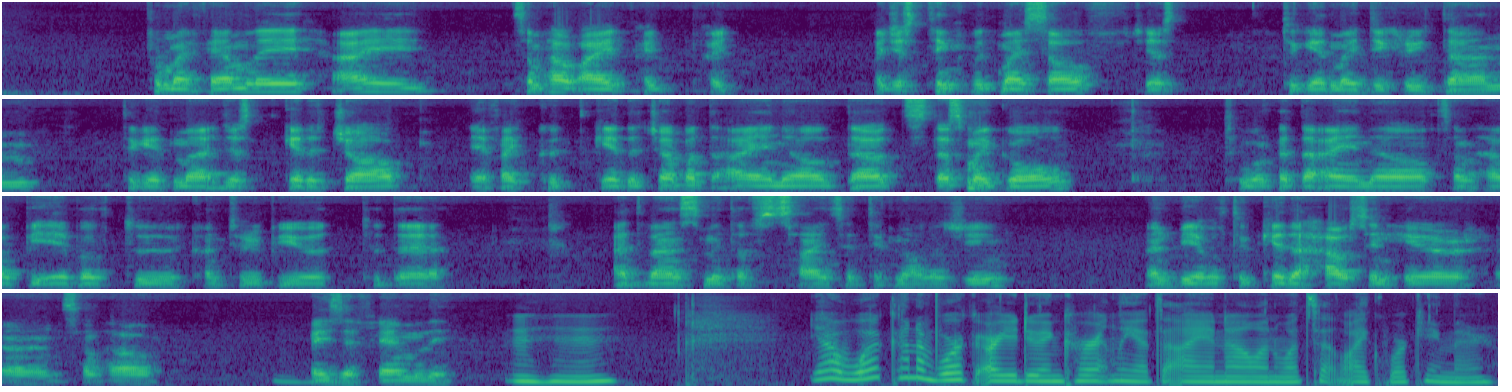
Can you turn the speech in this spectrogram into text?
For my family, I somehow I, I I I just think with myself just to get my degree done, to get my just get a job. If I could get a job at the INL, that's that's my goal. To work at the INL, somehow be able to contribute to the advancement of science and technology, and be able to get a house in here and somehow raise a family. Mm-hmm. Yeah. What kind of work are you doing currently at the INL, and what's it like working there?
